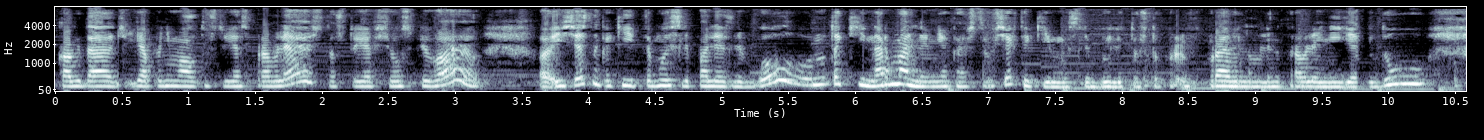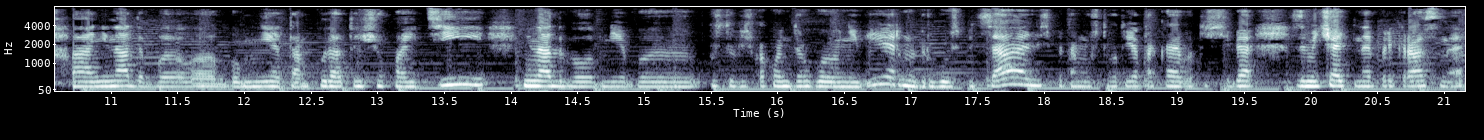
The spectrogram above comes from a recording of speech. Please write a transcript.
когда я понимала то, что я справляюсь, то, что я все успеваю, э, естественно, какие-то мысли полезли в голову, ну, такие нормальные, мне кажется, у всех такие мысли были, то, что в правильном ли направлении я иду, а не надо было бы мне там куда-то еще пойти, не надо было мне бы поступить в какой-нибудь другой универ, на другую специальность, потому что вот я такая вот из себя замечательная, прекрасная,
